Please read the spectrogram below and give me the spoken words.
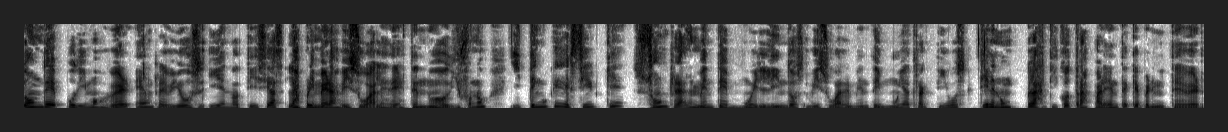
donde pudimos ver en reviews y en noticias las primeras visuales de este nuevo audífono y tengo que decir que son realmente muy lindos visualmente y muy atractivos. Tienen un plástico transparente que permite ver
